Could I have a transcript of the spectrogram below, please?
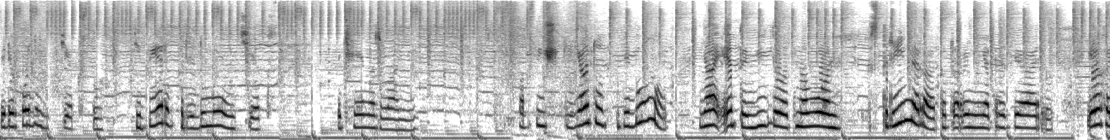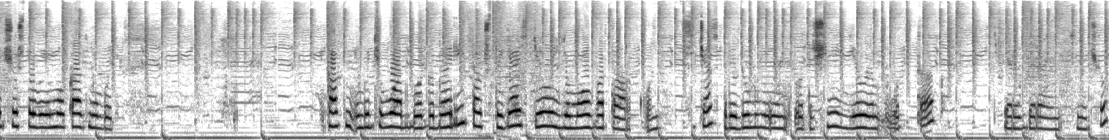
Переходим к тексту. Теперь придумаем текст, точнее название. Подписчики, я тут придумал, я это видел одного стримера, который меня пропиарил. Я хочу, чтобы ему как-нибудь как-нибудь его отблагодарить, так что я сделаю ему аватарку. Сейчас придумываем, вот, точнее делаем вот так. Теперь убираем значок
